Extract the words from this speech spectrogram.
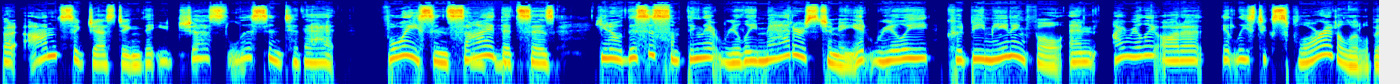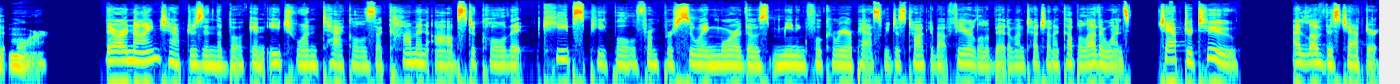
but I'm suggesting that you just listen to that voice inside Mhm. that says, you know, this is something that really matters to me. It really could be meaningful. And I really ought to at least explore it a little bit more. There are nine chapters in the book, and each one tackles a common obstacle that keeps people from pursuing more of those meaningful career paths. We just talked about fear a little bit. I want to touch on a couple other ones. Chapter two, I love this chapter.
